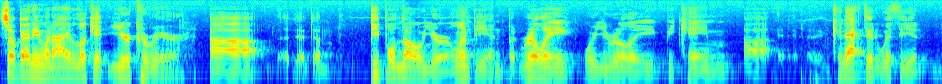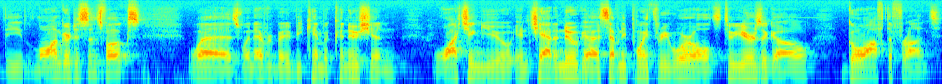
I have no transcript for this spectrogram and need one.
So, Benny, when I look at your career, uh, people know you're an Olympian, but really, where you really became uh, connected with the, the longer distance folks was when everybody became a Kanutian watching you in Chattanooga, 70.3 Worlds, two years ago, go off the front.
